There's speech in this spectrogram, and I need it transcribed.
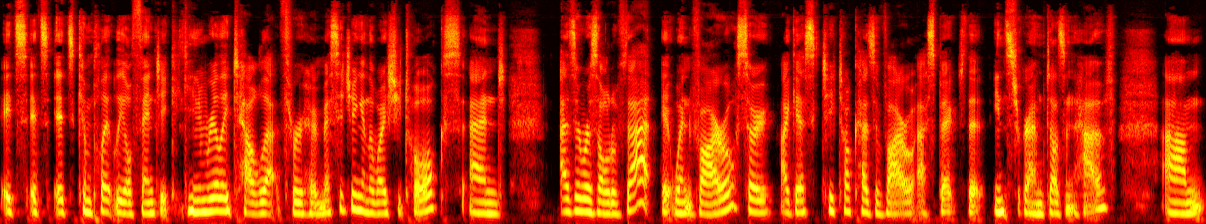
it's it's it's completely authentic. You can really tell that through her messaging and the way she talks and as a result of that, it went viral. So I guess TikTok has a viral aspect that Instagram doesn't have. Um,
